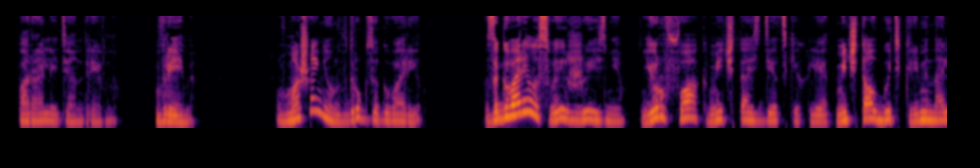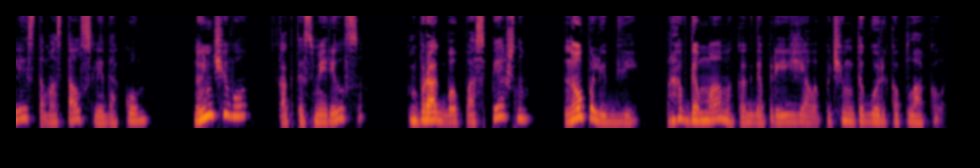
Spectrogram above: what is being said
«Пора, Лидия Андреевна. Время». В машине он вдруг заговорил. Заговорил о своей жизни. Юрфак, мечта с детских лет. Мечтал быть криминалистом, а стал следаком. Ну ничего, как-то смирился. Брак был поспешным, но по любви. Правда, мама, когда приезжала, почему-то горько плакала.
